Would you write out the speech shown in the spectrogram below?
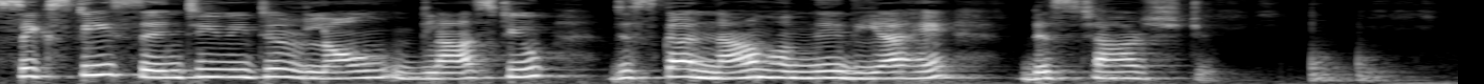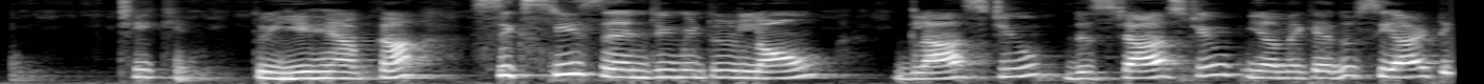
60 सेंटीमीटर लॉन्ग ग्लास ट्यूब जिसका नाम हमने दिया है डिस्चार्ज ट्यूब ठीक है? तो ये है आपका 60 centimetre long glass tube discharge tube या मैं कह दू CRT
